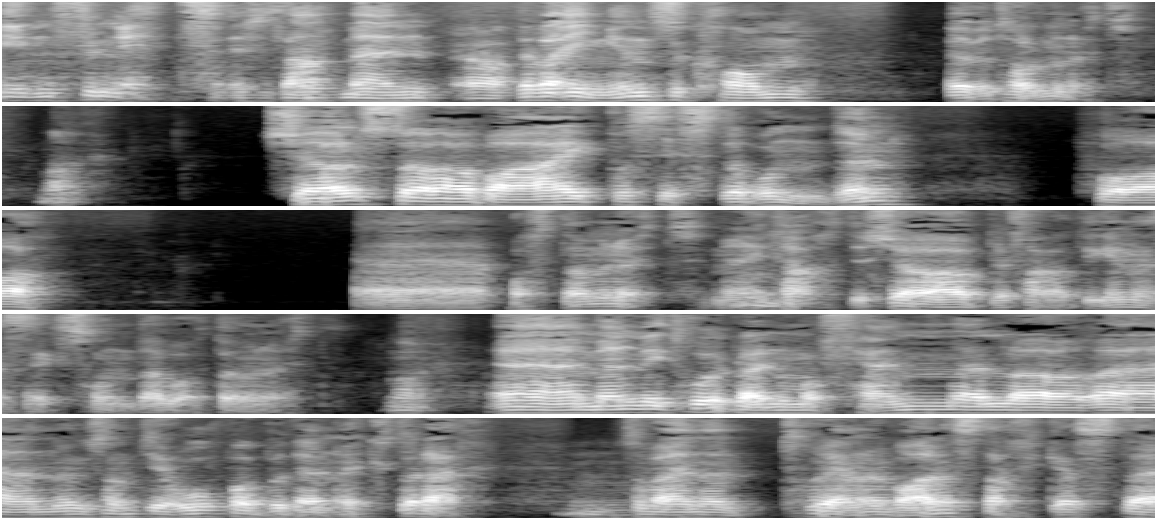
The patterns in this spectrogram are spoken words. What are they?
infinite, ikke sant? Men ja. det var ingen som kom over tolv minutter. Sjøl så var jeg på siste runden på eh, åtte minutter. Men jeg Mm. klarte ikke å bli ferdig med seks runder på åtte minutter. Eh, men jeg tror jeg ble nummer fem eller eh, noe sånt i Europa på den økta der. Mm. Så var jeg, den- tror jeg det var den sterkeste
